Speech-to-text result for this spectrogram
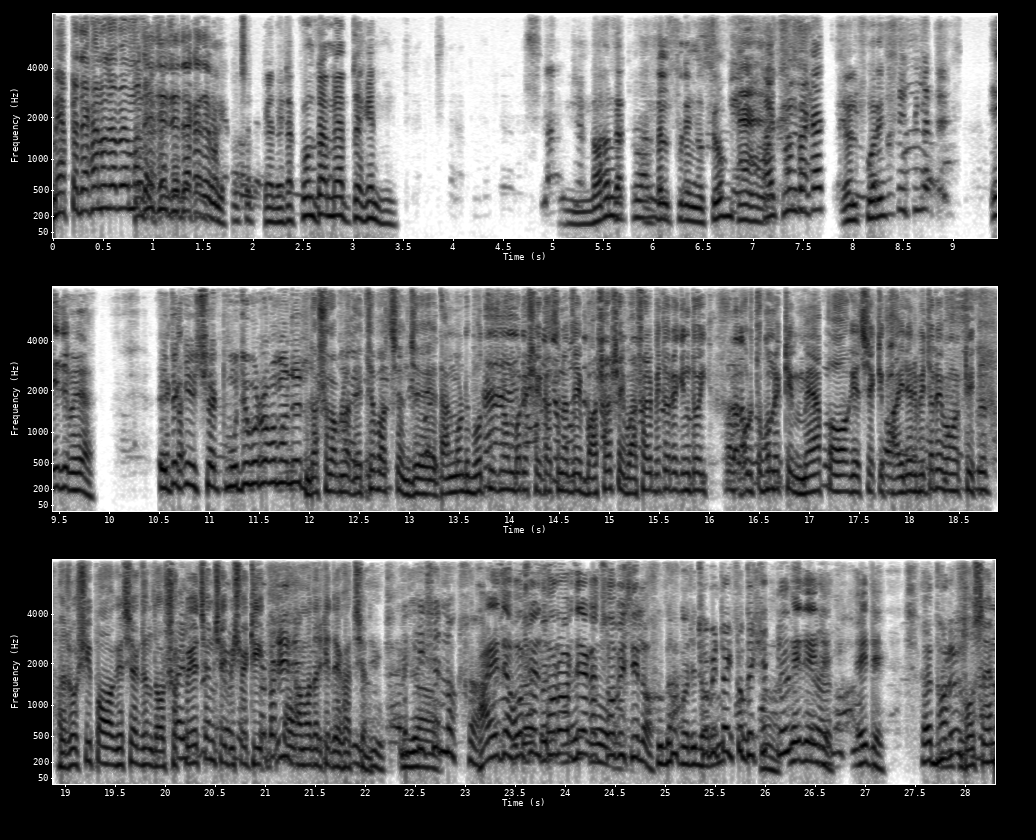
ম্যাপটা দেখানো যাবে আমাদের? জি, জি, দেখা যাবে। এটা কোনটা ম্যাপ দেখেন? হ্যাঁ। এখন দেখা এই যে ভাইয়া। এটা কি শেখ মুজিবুর রহমানের? দর্শক আপনারা দেখতে পাচ্ছেন যে ধানমন্ডি বত্রিশ নম্বরে শেখ হাসিনা যে বাসা সেই বাসার ভিতরে কিন্তু ওই গুরুত্বপূর্ণ একটি ম্যাপ পাওয়া গেছে একটি ফাইলের ভিতরে এবং একটি রশি পাওয়া গেছে। একজন দর্শক পেয়েছেন সেই বিষয়টি আমাদেরকে দেখাচ্ছেন। আর এই যে হোসেন সরোয়ারদের একটা ছবি ছিল। ছবিটা একটু দেখে এই যে এই যে এই যে। হ্যাঁ, ধরেন হোসেন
